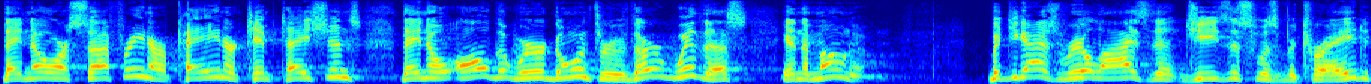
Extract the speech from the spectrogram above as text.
They know our suffering, our pain, our temptations. They know all that we're going through. They're with us in the moment. But you guys realize that Jesus was betrayed.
